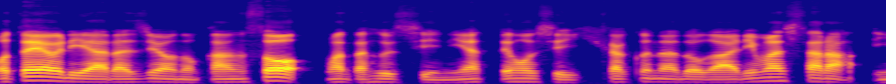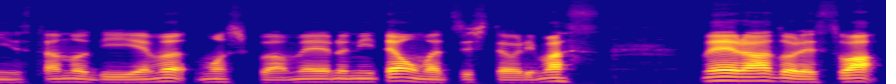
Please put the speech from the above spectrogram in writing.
お便りやラジオの感想、またフッシーにやってほしい企画などがありましたら、インスタの DM もしくはメールにてお待ちしております。メールアドレスは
